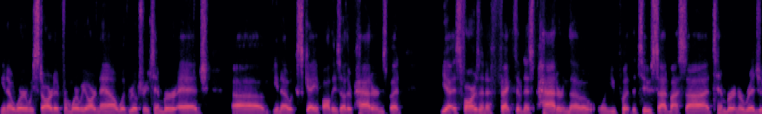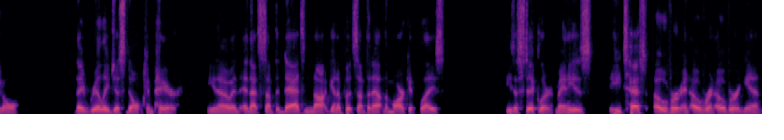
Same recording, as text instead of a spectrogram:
you know, where we started from where we are now with Realtree Timber, Edge, uh, you know, Escape, all these other patterns. But yeah, as far as an effectiveness pattern, though, when you put the two side by side, Timber and Original, they really just don't compare. You know, and, and that's something Dad's not going to put something out in the marketplace. He's a stickler, man. He is he tests over and over and over again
